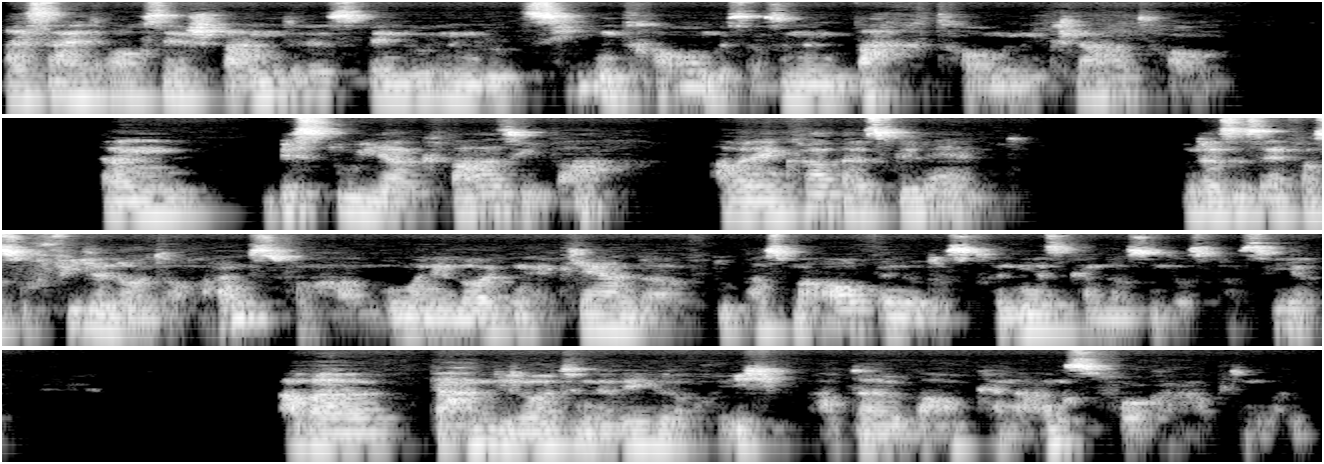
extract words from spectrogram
was halt auch sehr spannend ist, wenn du in einem luziden Traum bist, also in einem Wachtraum, in einem Klartraum, dann bist du ja quasi wach, aber dein Körper ist gelähmt. Und das ist etwas, wo viele Leute auch Angst vor haben, wo man den Leuten erklären darf, du pass mal auf, wenn du das trainierst, kann das und das passieren. Aber da haben die Leute in der Regel, auch ich, habe da überhaupt keine Angst vor gehabt. Und man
